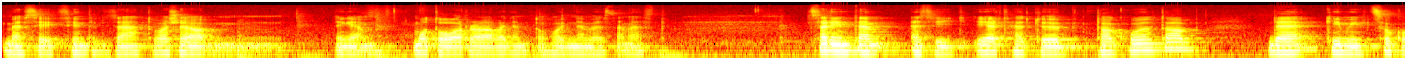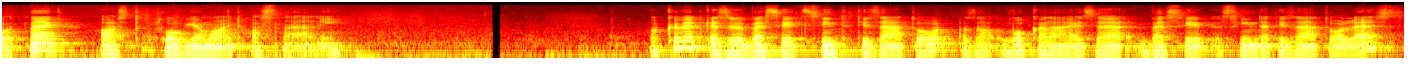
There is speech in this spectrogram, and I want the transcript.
beszédszintetizátor, vagy a igen, motorral, vagy nem tudom, hogy nevezzem ezt. Szerintem ez így érthetőbb, tagoltabb, de ki mit szokott meg, azt fogja majd használni. A következő beszéd szintetizátor az a Vocalizer beszéd szintetizátor lesz.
